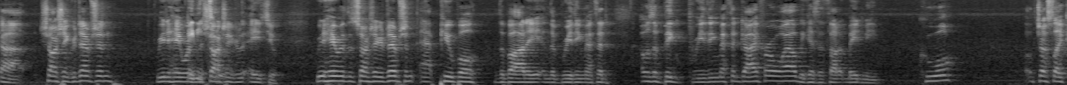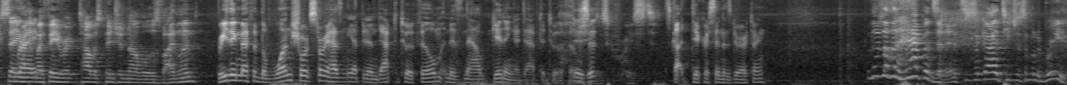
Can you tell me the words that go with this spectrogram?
Uh, Shawshank Redemption, Rita Hayworth, the 82. Shawshank 82. Rita Hayworth, the Shawshank Redemption, Apt Pupil, The Body, and The Breathing Method. I was a big breathing method guy for a while because I thought it made me cool. Just like saying that my favorite Thomas Pynchon novel is Vineland. Breathing Method, the one short story hasn't yet been adapted to a film and is now getting adapted to a film. Is it? Jesus Christ. Scott Derrickson is directing. There's nothing that happens in it. It's just a guy teaching someone to breathe.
